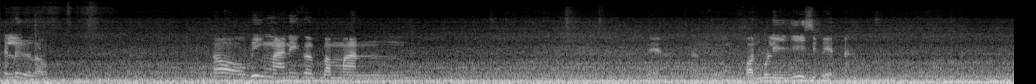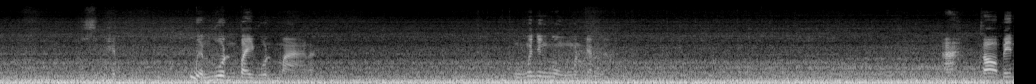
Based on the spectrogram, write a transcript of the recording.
เทเลอร์เรา ก็วิ่งมานี่ก็ประมาณ เนี่ยทางหลวงคอนบุรียี่สิบเอ็ดนะยี่สิบเอ็ดเหมือนวนไปวนมานะ ผมก็ยังงงเหมือนกันนะอะก็เป็น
